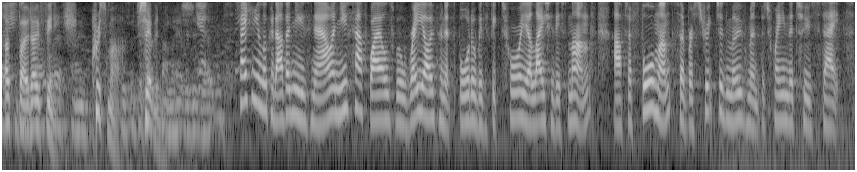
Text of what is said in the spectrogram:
a photo finish. Chris Marr, 7 News. Taking a look at other news now, and New South Wales will reopen its border with Victoria later this month after four months of restricted movement between the two states.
